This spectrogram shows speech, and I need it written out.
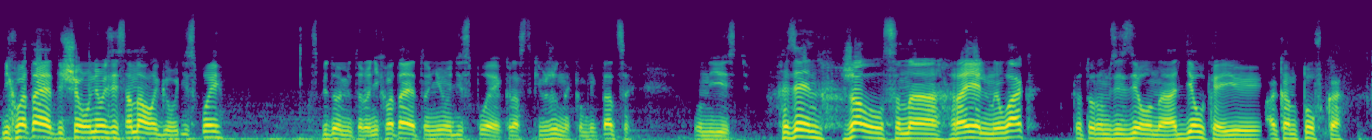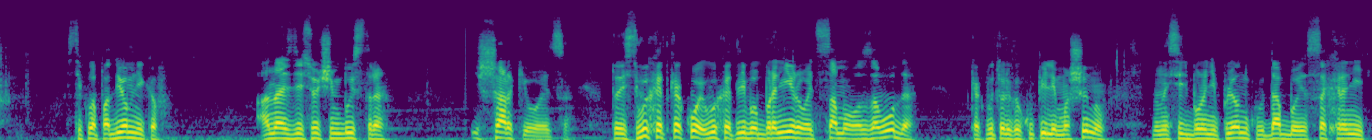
Не хватает еще, у него здесь аналоговый дисплей спидометра, не хватает у него дисплея, как раз таки в жирных комплектациях он есть. Хозяин жаловался на рояльный лак, которым здесь сделана отделка и окантовка стеклоподъемников. Она здесь очень быстро исшаркивается. То есть выход какой? Выход либо бронировать с самого завода, как вы только купили машину, наносить бронепленку, дабы сохранить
